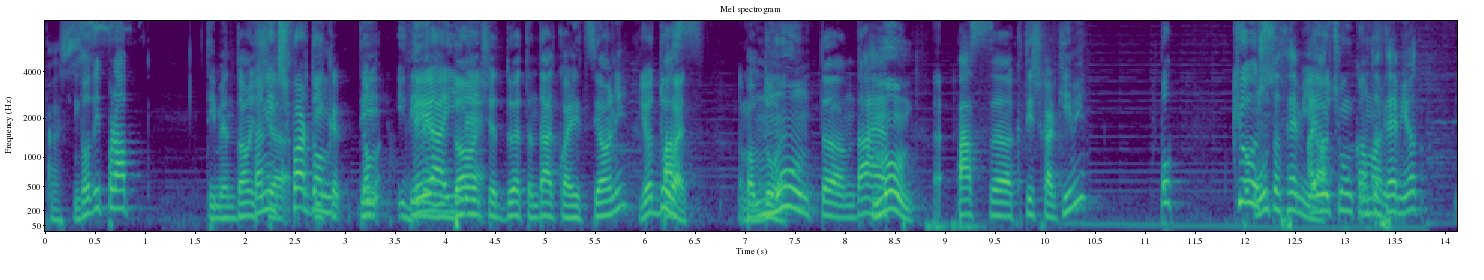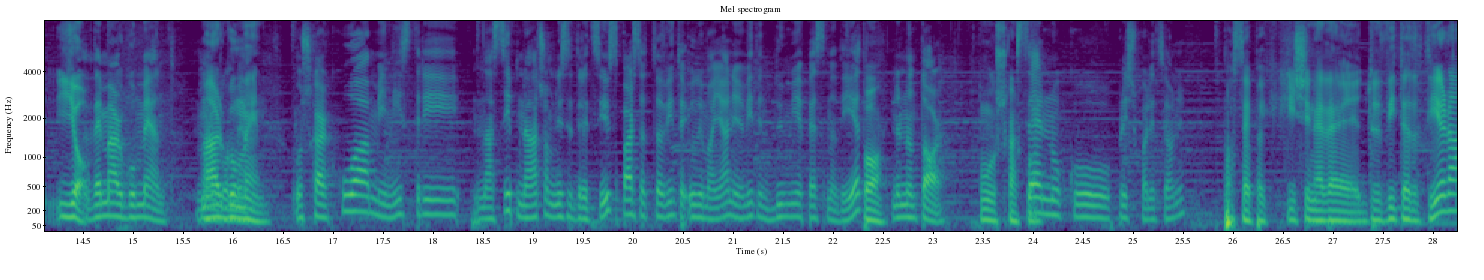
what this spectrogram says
Pas... Ndodhi prap Ti mendon që Tani çfarë do ti, ti, ti ideja ime mendon që duhet të ndahet koalicioni? Jo duhet. Pas, po duhet. mund të ndahet mund. pas uh, këtij shkarkimi? Po kjo është Unë të them jo. Ajo që unë kam marrë. Unë të them jo. Jo. Dhe me argument. Me, me argument. argument. U shkarkua ministri Nasip Naço, ministri i drejtësisë, para se të vinte Ylli Manjani në vitin 2015 po. në nëntor. U shkarkua. Pse nuk u prish koalicioni? Po se për po kishin edhe dy vite të tjera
